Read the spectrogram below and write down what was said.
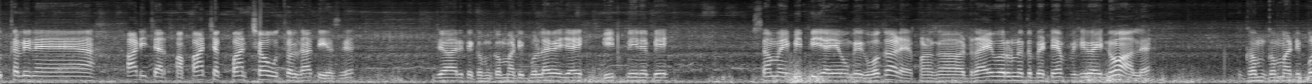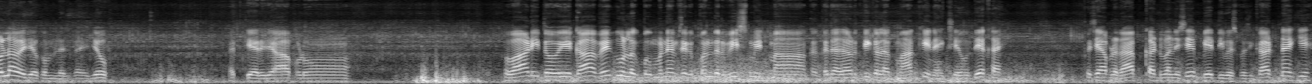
ઉથલીને સાડી ચાર પાંચક પાંચ છ ઉથલ થતી હશે. જો આ રીતે ગમગમાટી બોલાવી જાય ગીતની ને બે. સમય બીતી જાય એવું કંઈક વગાડે, પણ ડ્રાઈવરોને તો ભાઈ ટેમ્પ સિવાય ન હાલે. ઘમઘમાટી બોલાવે છે કમલેશભાઈ, જો. અત્યારે જો આપણું વાડી તો એ ઘા ભેગું લગભગ મને એમ છે કે પંદર વીસ મિનિટમાં કે કદાચ અડધી કલાકમાં હાંકી નાખશે એવું દેખાય. પછી આપણે રાપ કાઢવાની છે, બે દિવસ પછી કાઢી નાખીએ.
